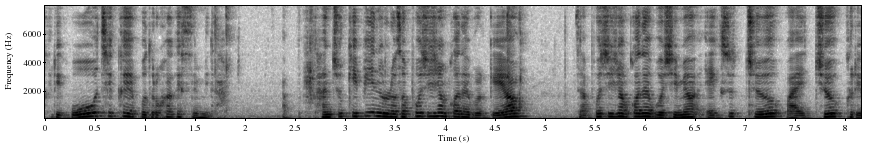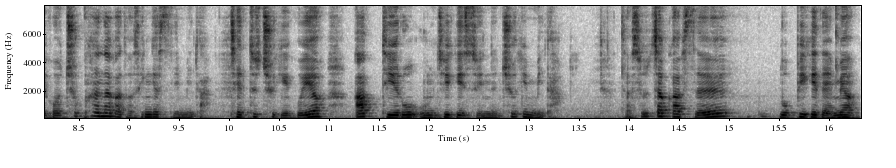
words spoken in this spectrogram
그리고 체크해 보도록 하겠습니다. 단축키 P 눌러서 포지션 꺼내 볼게요. 자, 포지션 꺼내 보시면 X축, Y축, 그리고 축 하나가 더 생겼습니다. Z축이고요. 앞, 뒤로 움직일 수 있는 축입니다. 자, 숫자 값을 높이게 되면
